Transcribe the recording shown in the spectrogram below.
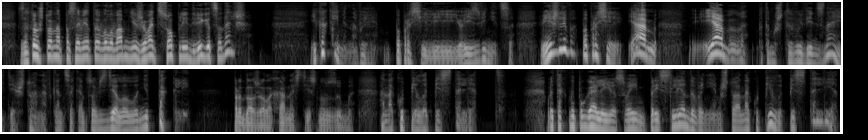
— За то, что она посоветовала вам не жевать сопли и двигаться дальше? И как именно вы попросили ее извиниться? Вежливо попросили? Я... я... Потому что вы ведь знаете, что она в конце концов сделала, не так ли? Продолжала Ханна, стиснув зубы. Она купила пистолет. Вы так напугали ее своим преследованием, что она купила пистолет.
